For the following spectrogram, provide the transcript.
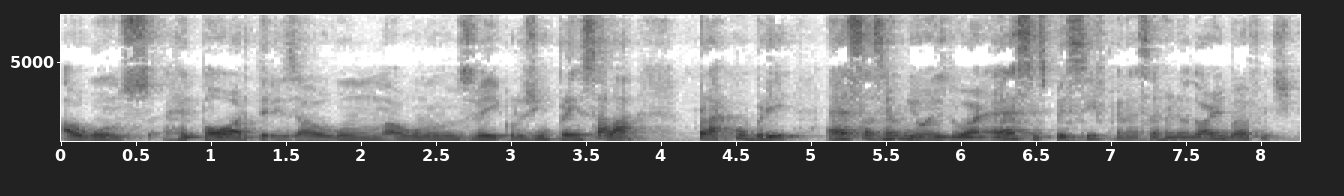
alguns repórteres, algum, alguns veículos de imprensa lá para cobrir essas reuniões do essa específica, né, essa reunião do Warren Buffett,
